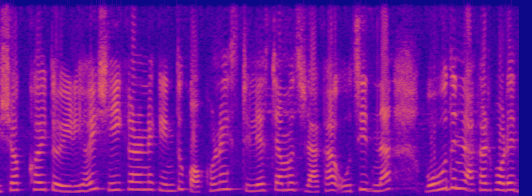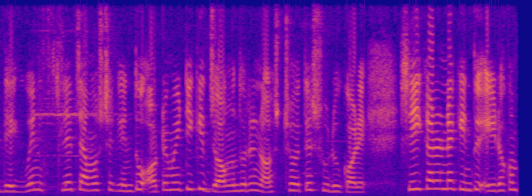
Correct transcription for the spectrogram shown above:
বিষক্ষয় তৈরি হয়। সেই কারণে কিন্তু কখনোই স্টিলের চামচ রাখা উচিত না। বহুদিন রাখার পরে দেখবেন স্টিলের চামচটা কিন্তু অটোমেটিকই জং ধরে নষ্ট হতে শুরু করে। সেই কারণে কিন্তু এইরকম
